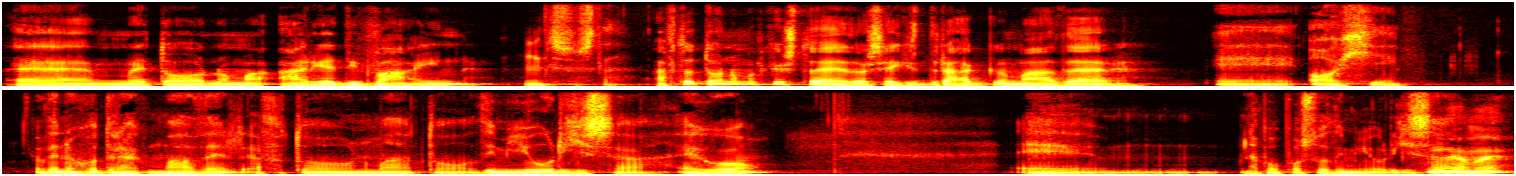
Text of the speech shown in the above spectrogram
ε, με το όνομα Aria Divine. Μ, Σωστά. Αυτό το όνομα ποιος το έδωσε, έχεις drag mother; Ε, όχι. Δεν έχω drag mother. Αυτό το όνομα το δημιούργησα εγώ. Ε, να πω πώς το δημιούργησα. Ναι, με.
